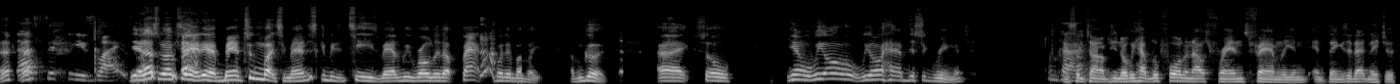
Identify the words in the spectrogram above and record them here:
Uh, that's the cheese slice. Yeah, that's what I'm saying. Yeah, man, too much, man. Just give me the cheese, man. We roll it up, back, put it in my plate. I'm good. All right, so you know, we all we all have disagreements. Okay. And sometimes, you know, we have little falling outs, friends, family, and, and things of that nature.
